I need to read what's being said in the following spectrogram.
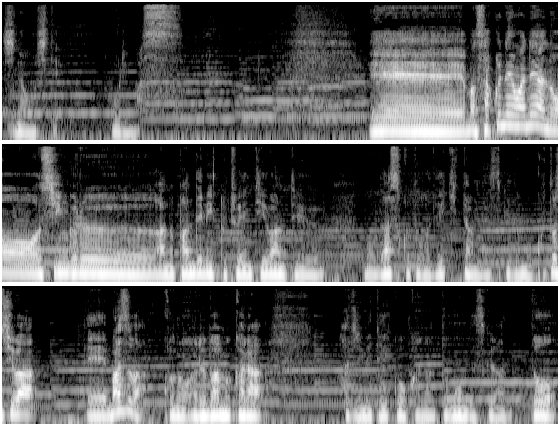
し直しております。えー、まあ、昨年はね、あの、シングル、あの、パンデミック21というのを出すことができたんですけども、今年は、えー、まずはこのアルバムから始めていこうかなと思うんですけど、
